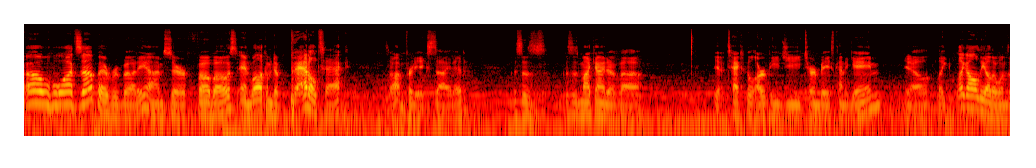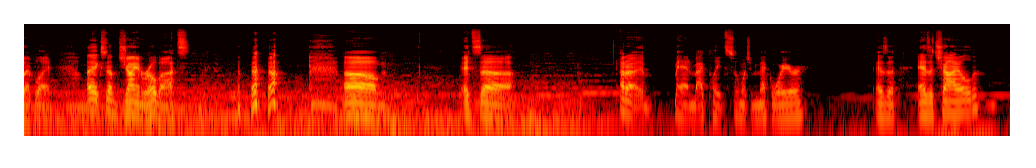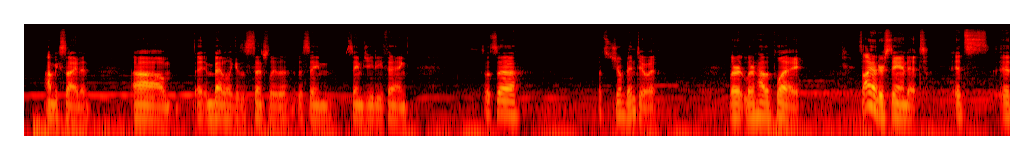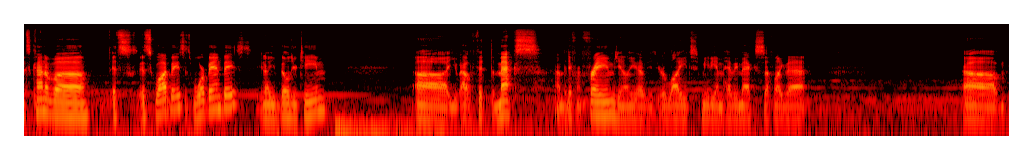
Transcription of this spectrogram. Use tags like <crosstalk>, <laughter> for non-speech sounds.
Oh, what's up, everybody? I'm Sir Phobos, and welcome to BattleTech. So I'm pretty excited. This is this is my kind of uh, yeah tactical RPG turn-based kind of game. You know, like like all the other ones I play, except giant robots. <laughs> um, it's uh, I don't man. I played so much Mech Warrior as a as a child. I'm excited. Um, and BattleTech is essentially the the same same GD thing. So let's uh let's jump into it. Learn learn how to play. So I understand it. It's it's kind of uh it's it's squad based. It's warband based. You know, you build your team. Uh, you outfit the mechs on the different frames. You know, you have your light, medium, heavy mechs, stuff like that. Um,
